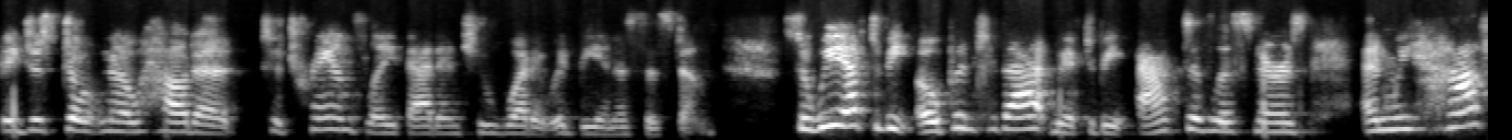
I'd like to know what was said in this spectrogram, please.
They just don't know how to, to translate that into what it would be in a system. So we have to be open to that. We have to be active listeners and we have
